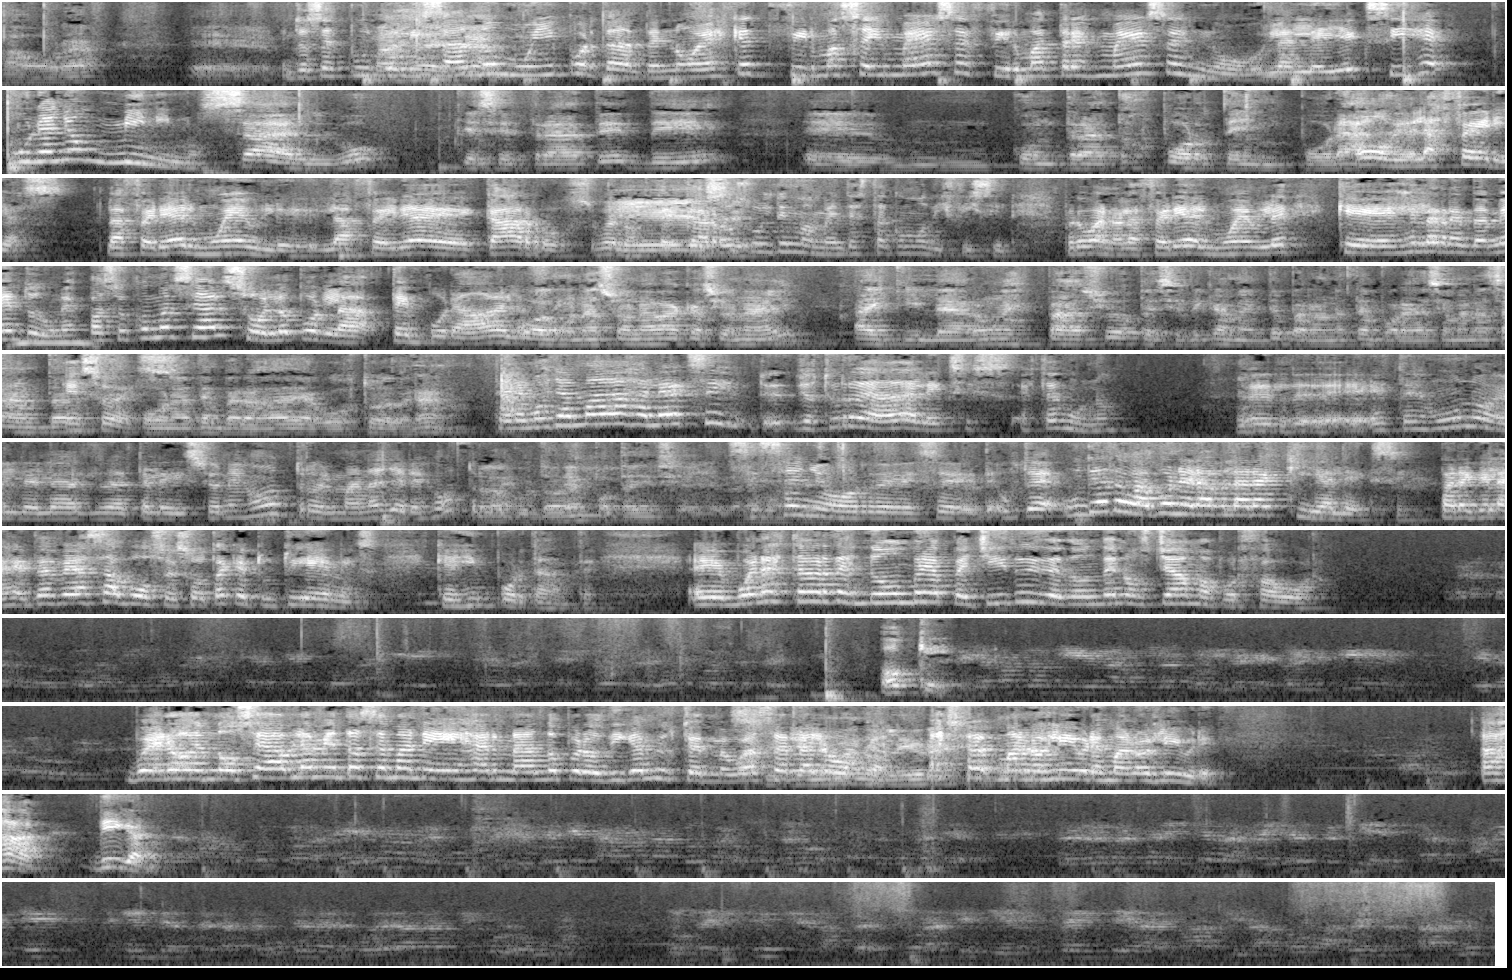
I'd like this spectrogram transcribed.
ahora. Eh, Entonces, puntualizando, muy importante, no es que firma seis meses, firma tres meses, no, la ley exige un año mínimo. Salvo que se trate de eh, contratos por temporada. Obvio, las ferias. La feria del mueble, la feria de carros. Bueno, de carros últimamente está como difícil. Pero bueno, la feria del mueble, que es el arrendamiento de un espacio comercial solo por la temporada de la O en una zona vacacional, alquilar un espacio específicamente para una temporada de Semana Santa. Eso es. O una temporada de agosto de verano. ¿Tenemos llamadas, Alexis? Yo estoy rodeada de Alexis. Este es uno. Este es uno, el de la, televisión es otro, el manager es otro. Locutor en potencia. Sí, señor. usted, un día te voy a poner a hablar aquí, Alexis, para que la gente vea esa vocesota que tú tienes, que es importante. Eh, buenas tardes, nombre, apellido y de dónde nos llama, por favor. Ok. Bueno, no se habla mientras se maneja, Hernando, pero dígame usted, me voy a hacer la loca. Manos libres, manos libres, manos libres. Ajá, digan.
